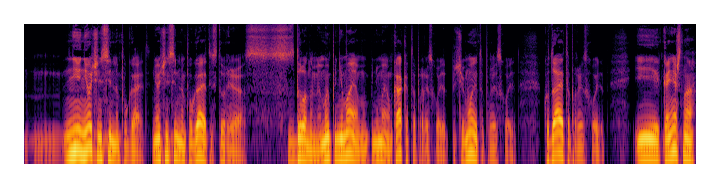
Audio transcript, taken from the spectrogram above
не, не очень сильно пугает. Не очень сильно пугает история с, с дронами. Мы понимаем, мы понимаем, как это происходит, почему это происходит, куда это происходит. И, конечно,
